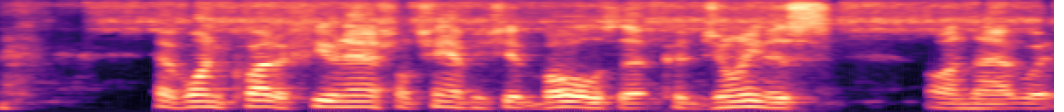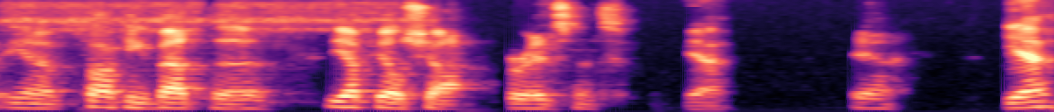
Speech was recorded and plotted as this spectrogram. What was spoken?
have won quite a few national championship bowls that could join us on that. with, You know, talking about the the uphill shot, for instance. Yeah, Yeah. Yeah,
